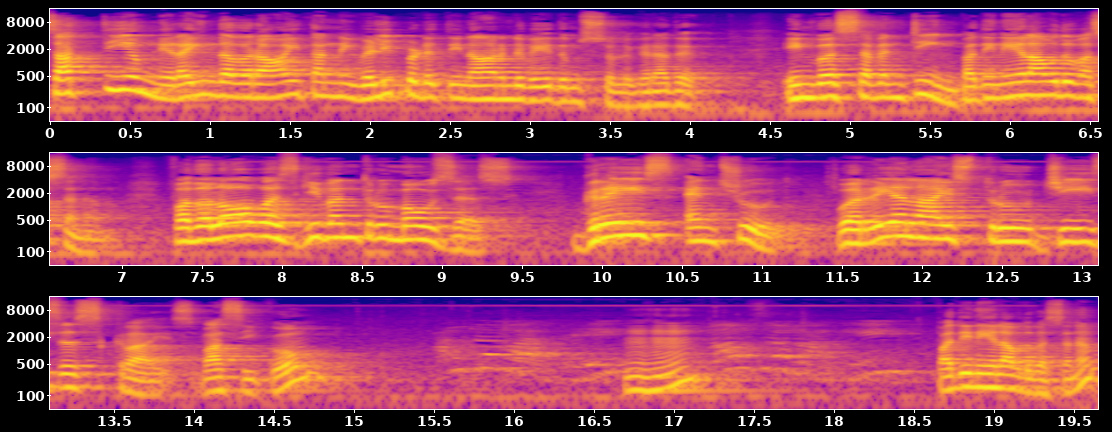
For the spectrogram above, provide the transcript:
சத்தியம் நிறைந்தவராய் தன்னை வெளிப்படுத்தினார் என்று வேதம் சொல்லுகிறது in verse 17 பதினேழாவது வசனம் for the law was given through Moses grace and truth were realized through Jesus Christ. வாசிக்கும். பதினேழாவது வசனம்.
